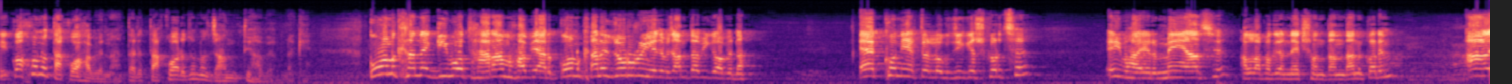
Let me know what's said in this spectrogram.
কখনো তাকওয়া হবে না। তাহলে তাকওয়ার জন্য জানতে হবে আপনাকে। কোনখানে গিবত হারাম হবে আর কোনখানে জরুরি হয়ে যাবে জানতে হবে কি হবে না? এক্ষুনি একটা লোক জিজ্ঞেস করছে, এই ভাইয়ের মেয়ে আছে, আল্লাহ পাকে নেক সন্তান দান করেন। আর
